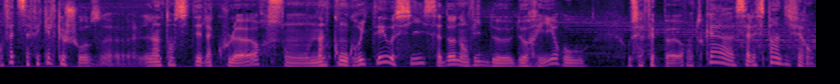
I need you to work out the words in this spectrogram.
en fait, ça fait quelque chose. Euh, L'intensité de la couleur, son incongruité aussi, ça donne envie de, rire ou, ou ça fait peur. En tout cas, ça laisse pas indifférent.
